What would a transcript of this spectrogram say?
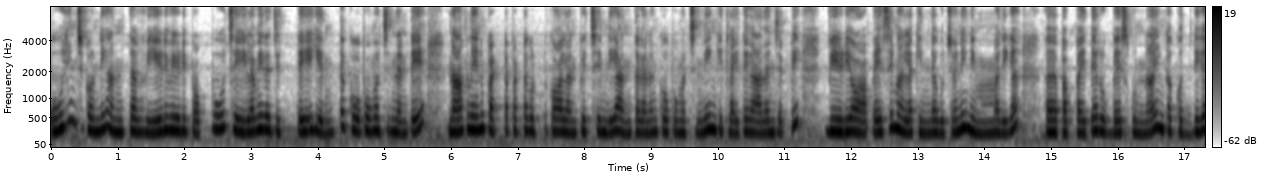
ఊహించుకోండి అంత వేడి వేడి పప్పు చేయిల మీద జిత్తే ఎంత కోపం వచ్చిందంటే నాకు నేను పట్ట పట్ట కొట్టుకోవాలనిపించింది అంతగానం కోపం వచ్చింది ఇంక ఇట్లయితే కాదని చెప్పి వీడియో ఆపేసి మళ్ళీ కింద కూర్చొని నెమ్మదిగా పప్పు అయితే రుబ్బేసుకున్నా ఇంకా కొద్దిగా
